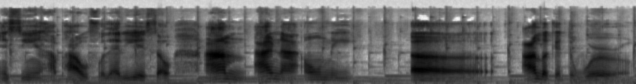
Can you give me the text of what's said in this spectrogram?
and seeing how powerful that is. So I'm I'm not only uh I look at the world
